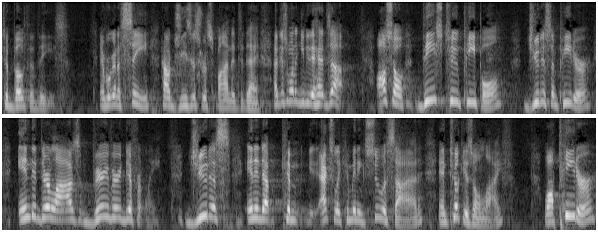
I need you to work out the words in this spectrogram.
to both of these. And we're going to see how Jesus responded today. I just want to give you the heads up. Also, these two people, Judas and Peter, ended their lives very, very differently. Judas ended up com- actually committing suicide and took his own life, while Peter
